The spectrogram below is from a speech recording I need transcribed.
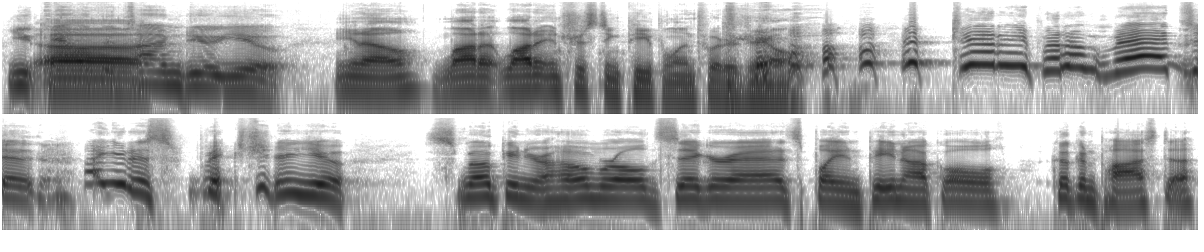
You can't let the time do you. You know, a lot of lot of interesting people in Twitter jail. I can't but imagine. I can just picture you smoking your home rolled cigarettes, playing pinochle, cooking pasta.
